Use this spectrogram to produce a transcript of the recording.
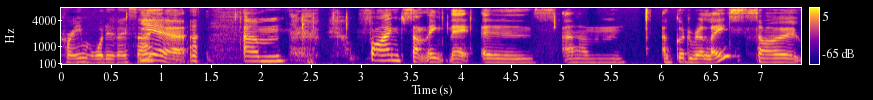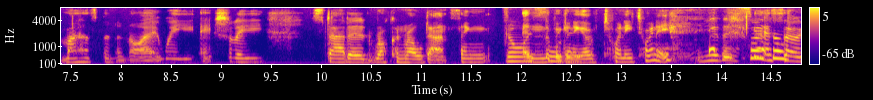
cream, or what do they say? Yeah. um, find something that is um, a good release. So my husband and I, we actually started rock and roll dancing oh, in the beginning that. of 2020. Yeah, that's so yeah, cool. So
